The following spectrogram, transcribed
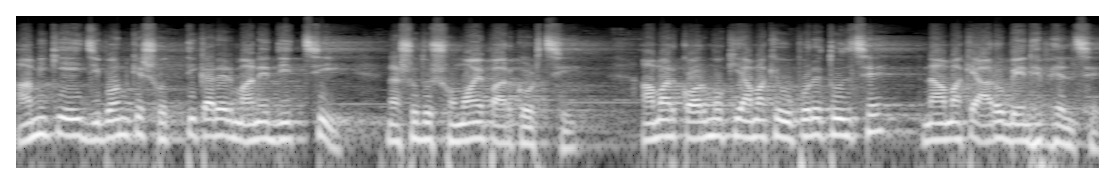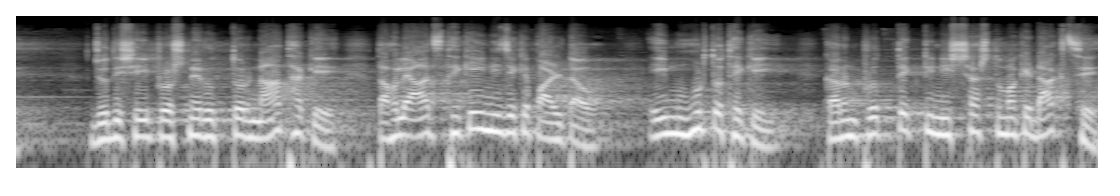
আমি কি এই জীবনকে সত্যিকারের মানে দিচ্ছি, না শুধু সময় পার করছি? আমার কর্ম কি আমাকে উপরে তুলছে, না আমাকে আরও বেঁধে ফেলছে? যদি সেই প্রশ্নের উত্তর না থাকে, তাহলে আজ থেকেই নিজেকে পাল্টাও। এই মুহূর্ত থেকেই, কারণ প্রত্যেকটি নিঃশ্বাস তোমাকে ডাকছে,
